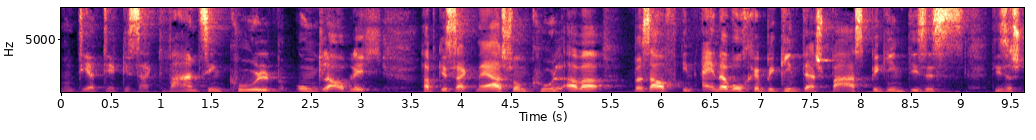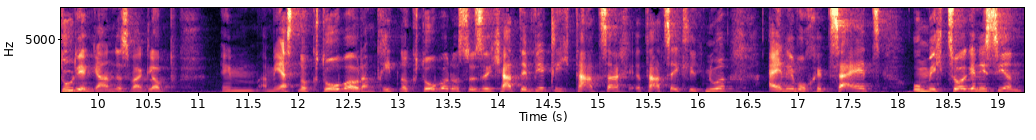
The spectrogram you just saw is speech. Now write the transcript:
Und die hat dir gesagt, Wahnsinn, cool, unglaublich. Habe gesagt, naja, schon cool, aber pass auf, in einer Woche beginnt der Spaß, beginnt dieses, dieser Studiengang, das war glaube ich im, am 1. Oktober oder am 3. Oktober oder so. Also ich hatte wirklich tatsächlich nur eine Woche Zeit, um mich zu organisieren.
